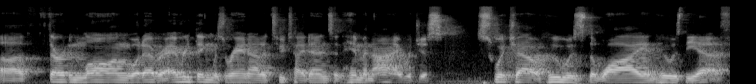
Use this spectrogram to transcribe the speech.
uh, third and long, whatever. Everything was ran out of two tight ends, and him and I would just switch out who was the Y and who was the F,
